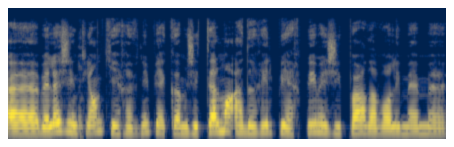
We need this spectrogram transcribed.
euh, ben là, j'ai une cliente qui est revenue, puis elle est comme, j'ai tellement adoré le PRP, mais j'ai peur d'avoir les mêmes, euh,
